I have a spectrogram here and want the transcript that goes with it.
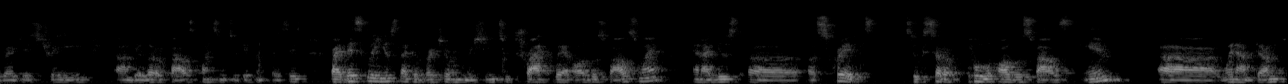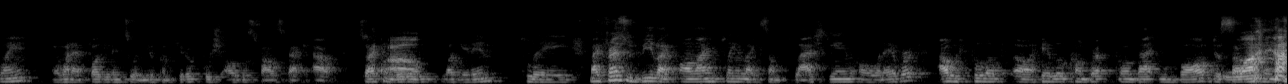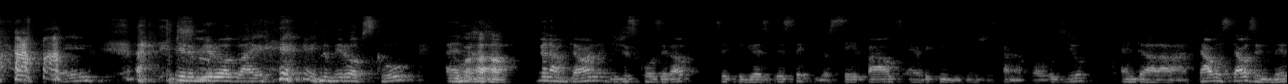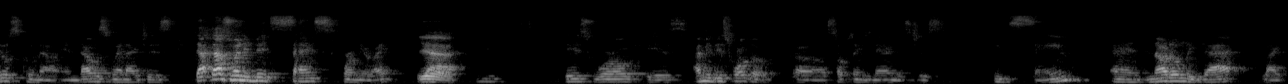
registry. Um, there are a lot of files pointing to different places. But I basically used like a virtual machine to track where all those files went. And I used a, a script to sort of pull all those files in uh, when I'm done playing. And when I plug it into a new computer, push all those files back out. So I can wow. plug it in, play. My friends would be like online playing like some flash game or whatever. I would pull up uh, Halo Combat, Combat Evolved or something wow. in the middle of like in the middle of school. And uh, wow. uh, when I'm done, you just close it up, take the USB stick, your save files, everything you do just kind of follows you. And uh, that was that was in middle school now, and that was when I just that that's when it made sense for me, right? Yeah. This, this world is, I mean, this world of uh, software engineering is just insane. And not only that, like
